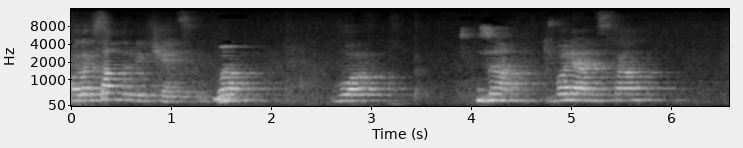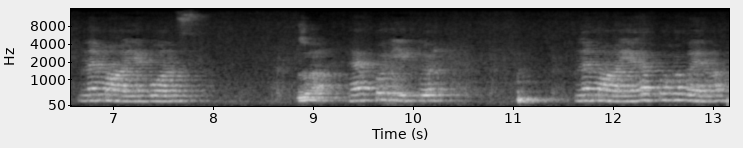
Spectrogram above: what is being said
Олександр Вівчинський. За. Вовк. За. Волянська. Немає. Бонс. За. Гепко Віктор. Немає. Гепко Галина.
